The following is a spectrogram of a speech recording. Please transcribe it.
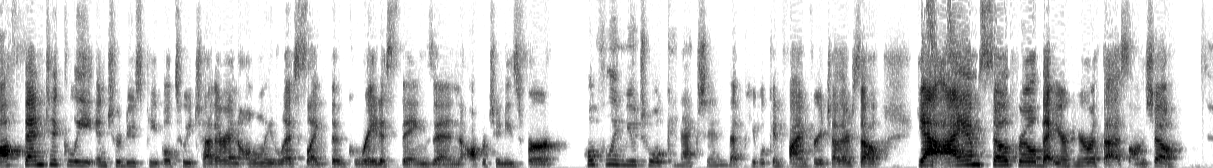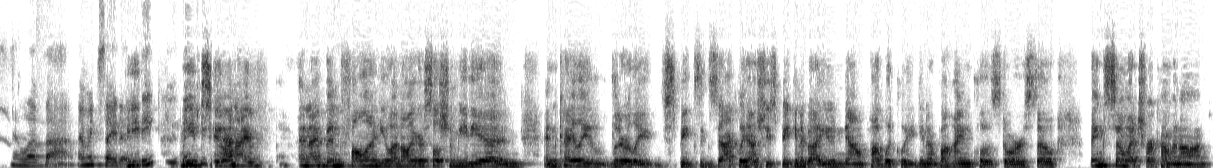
authentically introduce people to each other and only list like the greatest things and opportunities for hopefully mutual connection that people can find for each other. So, yeah, I am so thrilled that you're here with us on the show. I love that. I'm excited. Me, Thank you. Thank me you too. And I've and I've been following you on all your social media and and Kylie literally speaks exactly how she's speaking about you now publicly, you know, behind closed doors. So thanks so much for coming on.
